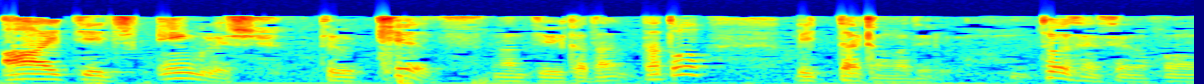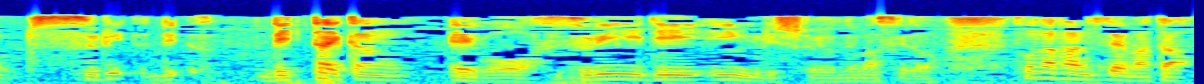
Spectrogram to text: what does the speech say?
I teach English to kids なんていう言い方だと立体感が出る。豊先生のこの立体感英語を 3D English と呼んでますけど、そんな感じでまた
